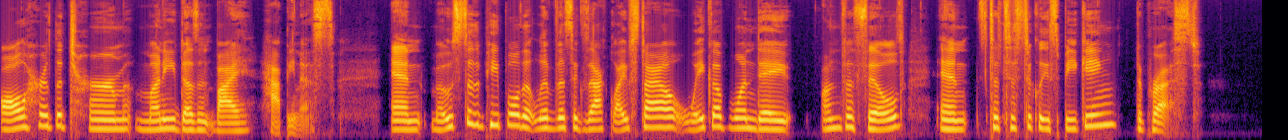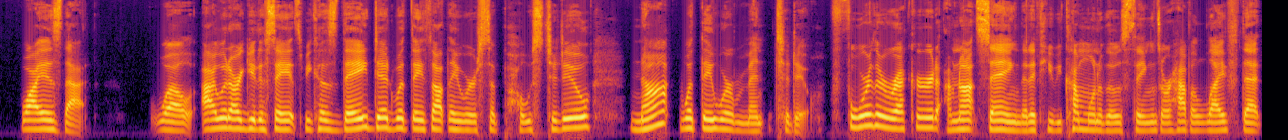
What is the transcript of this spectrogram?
all heard the term money doesn't buy happiness. And most of the people that live this exact lifestyle wake up one day unfulfilled and statistically speaking, depressed. Why is that? Well, I would argue to say it's because they did what they thought they were supposed to do, not what they were meant to do. For the record, I'm not saying that if you become one of those things or have a life that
